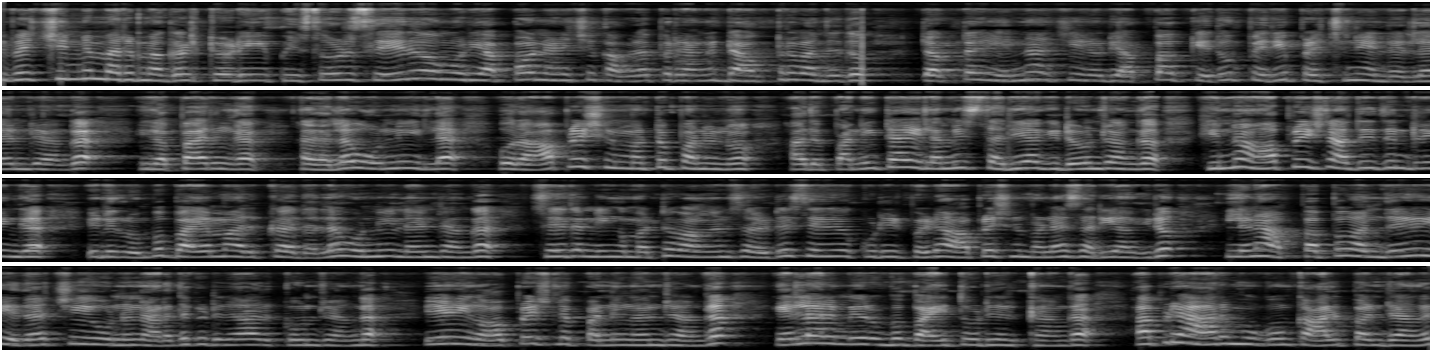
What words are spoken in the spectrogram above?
இவ சின்ன மருமகள்கிட்ட எபிசோடு செய்து அவங்களுடைய அப்பா நினச்சி கவலைப்படுறாங்க. டாக்டர் வந்ததோ டாக்டர் என்னாச்சு? என்னுடைய அப்பாவுக்கு எதுவும் பெரிய பிரச்சனை இல்லைன்றாங்க. இங்கே பாருங்க அதெல்லாம் ஒன்றும் இல்லை. ஒரு ஆப்ரேஷன் மட்டும் பண்ணணும். அதை பண்ணிட்டா எல்லாமே சரியாகிடும்ன்றாங்க. இன்னும் ஆப்ரேஷன் அது இதுன்றீங்க? எனக்கு ரொம்ப பயமாக இருக்குது அதெல்லாம் ஒன்றும் இல்லைன்றாங்க. சேதை நீங்கள் மட்டும் வாங்கன்னு சொல்லிட்டு சேதை கூட்டிகிட்டு போய்ட்டு ஆப்ரேஷன் பண்ணால் சரியாகிடும். இல்லைன்னா அப்பப்போ வந்து ஏதாச்சும் ஒன்று நடந்துக்கிட்டு தான் இருக்கும்ன்றாங்க. இல்லை நீங்கள் ஆப்ரேஷனை பண்ணுங்கன்றாங்க. எல்லாருமே ரொம்ப பயத்தோடு இருக்காங்க. அப்படியே ஆறுமுகம் கால் பண்ணுறாங்க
